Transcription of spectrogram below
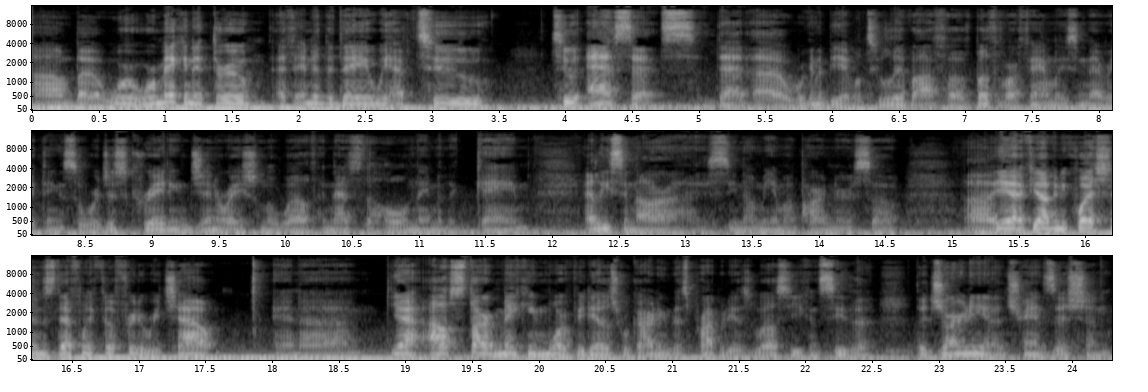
Um, but we're, we're making it through. At the end of the day, we have two two assets that uh, we're going to be able to live off of, both of our families and everything. So we're just creating generational wealth, and that's the whole name of the game, at least in our eyes. You know, me and my partner. So uh, yeah, if you have any questions, definitely feel free to reach out. And uh, yeah, I'll start making more videos regarding this property as well, so you can see the the journey and the transition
